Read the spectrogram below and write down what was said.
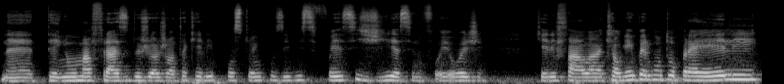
Né? Tem uma frase do JJ que ele postou, inclusive, foi esses dias, se não foi hoje, que ele fala que alguém perguntou para ele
